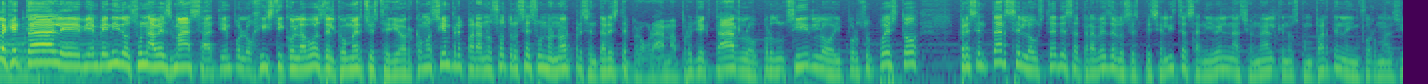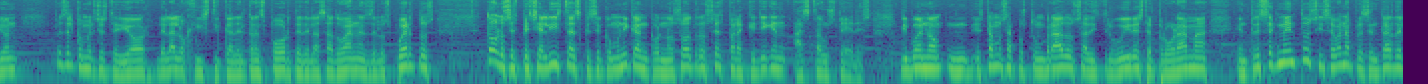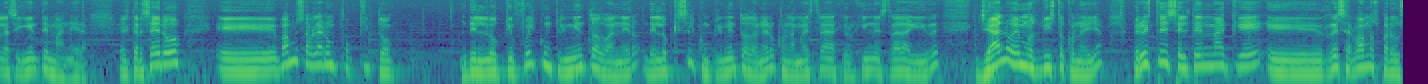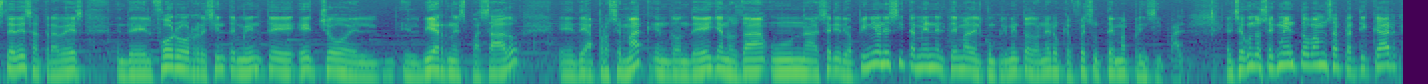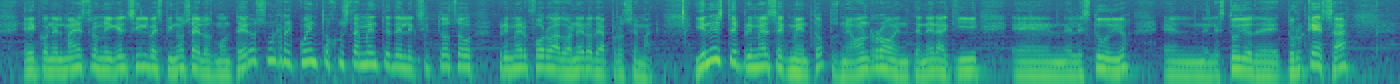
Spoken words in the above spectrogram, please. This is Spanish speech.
Hola, ¿qué tal? Eh, bienvenidos una vez más a Tiempo Logístico, la voz del comercio exterior. Como siempre, para nosotros es un honor presentar este programa, proyectarlo, producirlo y, por supuesto, presentárselo a ustedes a través de los especialistas a nivel nacional que nos comparten la información pues, del comercio exterior, de la logística, del transporte, de las aduanas, de los puertos. Todos los especialistas que se comunican con nosotros es para que lleguen hasta ustedes. Y bueno, mm, estamos acostumbrados a distribuir este programa en tres segmentos y se van a presentar de la siguiente manera. El tercero eh, vamos a hablar un poquito de lo que fue el cumplimiento aduanero, de lo que es el cumplimiento aduanero con la maestra Georgina Estrada Aguirre. Ya lo hemos visto con ella, pero este es el tema que eh, reservamos para ustedes a través del foro recientemente hecho el, viernes pasado eh, de Aprosemac, en donde ella nos da una serie de opiniones y también el tema del cumplimiento aduanero que fue su tema principal. El segundo segmento vamos a platicar eh, con el maestro Miguel Silva Espinosa de los Monteros, un recuento justamente del exitoso primer foro aduanero de Aprosemac. Y en este primer segmento, pues me honro en tener aquí en el estudio, en el estudio de Turquesa,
